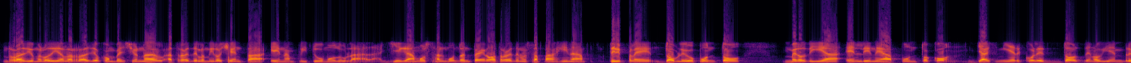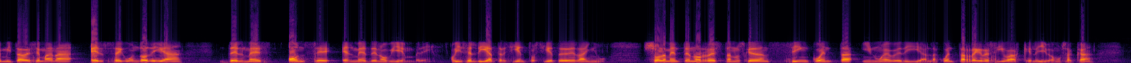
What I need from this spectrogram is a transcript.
Radio Melodía, la radio convencional a través de los 1080 en amplitud modulada. Llegamos al mundo entero a través de nuestra página www.melodiaenlinea.com. Ya es miércoles 2 de noviembre, mitad de semana, el segundo día del mes 11, el mes de noviembre. Hoy es el día 307 del año. Solamente nos restan, nos quedan 59 días. La cuenta regresiva que le llevamos acá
